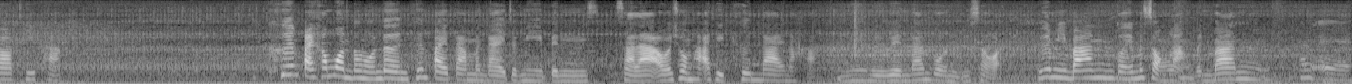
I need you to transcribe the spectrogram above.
รอบๆที่พัก ขึ้นไปข้างบนตรงโน้นเดินขึ้นไปตามบันไดจะมีเป็นศาลาเอาไว้ชมพระอาทิตย์ขึ้นได้นะคะนี่บริเวณด้านบนรีสอร์ทก็จะมีบ้านตรงนี้เป็นสองหลังเป็นบ้านห้องแอร์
